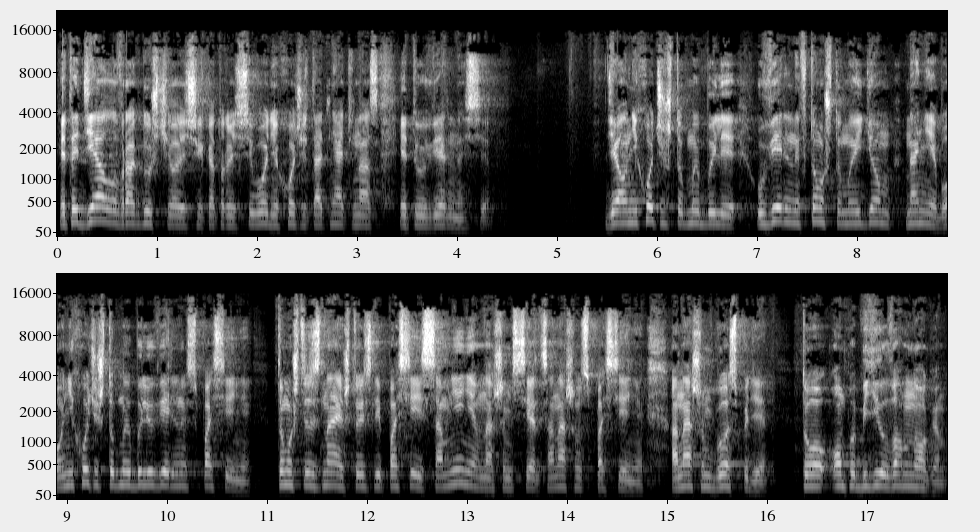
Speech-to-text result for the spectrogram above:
Это дьявол, враг душ человеческий, который сегодня хочет отнять у нас эту уверенность. Дьявол не хочет, чтобы мы были уверены в том, что мы идем на небо. Он не хочет, чтобы мы были уверены в спасении. Потому что знает, что если посеять сомнения в нашем сердце о нашем спасении, о нашем Господе, то Он победил во многом.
